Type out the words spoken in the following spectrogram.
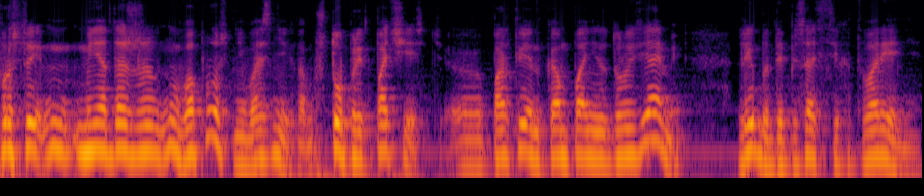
просто у меня даже ну, вопрос не возник, там, что предпочесть, э, портвейн компании с друзьями, либо дописать стихотворение.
